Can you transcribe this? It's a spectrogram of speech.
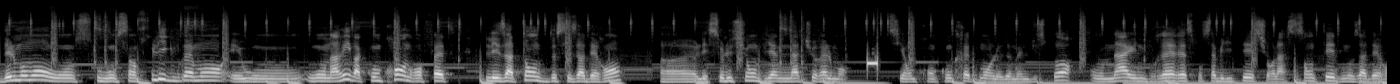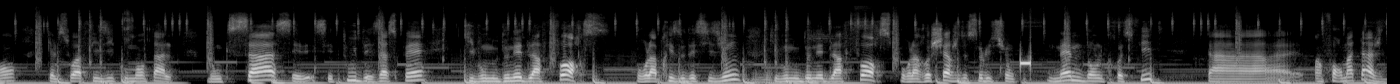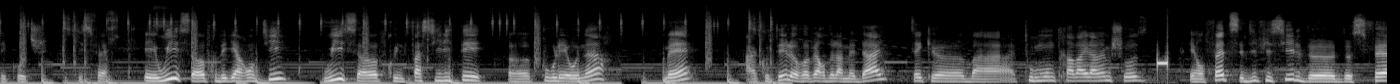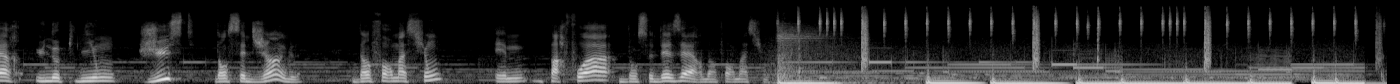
dès le moment où on, s'implique vraiment et où on, arrive à comprendre en fait les attentes de ses adhérents, euh, les solutions viennent naturellement. Si on prend concrètement le domaine du sport, on a une vraie responsabilité sur la santé de nos adhérents, qu'elle soit physique ou mentale. Donc ça, c'est tous des aspects qui vont nous donner de la force pour la prise de décision, mmh. qui vont nous donner de la force pour la recherche de solutions. Même dans le CrossFit, tu as un formatage des coachs se fait. Et oui, ça offre des garanties, oui, ça offre une facilité euh, pour les honneurs, mais à côté, le revers de la médaille, c'est que bah, tout le monde travaille la même chose. Et en fait, c'est difficile de, se faire une opinion juste dans cette jungle d'informations et parfois dans ce désert d'informations.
